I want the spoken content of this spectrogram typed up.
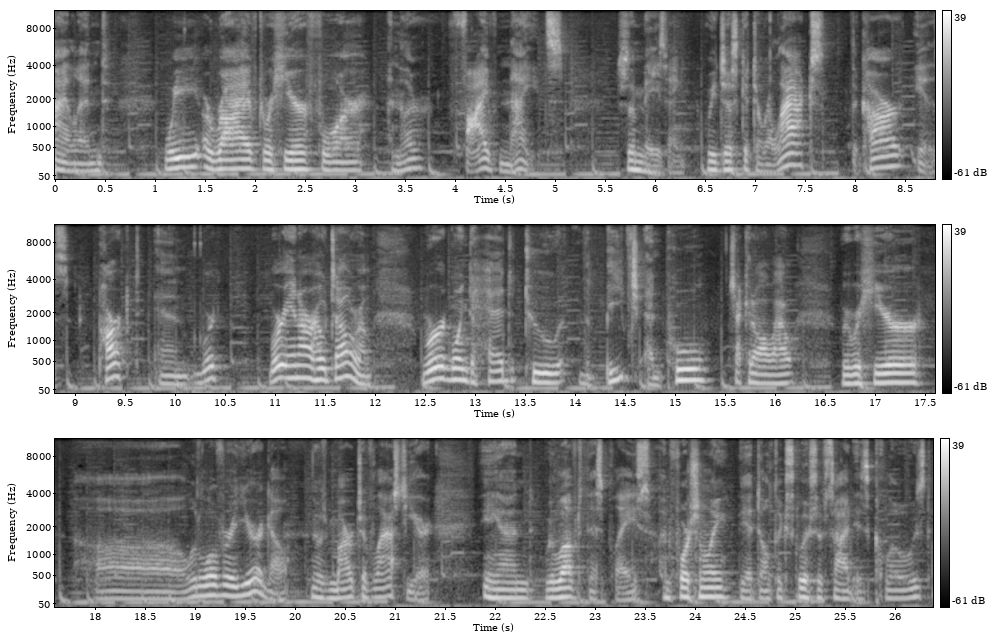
Island. We arrived, we're here for another five nights. It's amazing. We just get to relax. The car is parked and we're we're in our hotel room. We're going to head to the beach and pool, check it all out. We were here uh, a little over a year ago. It was March of last year, and we loved this place. Unfortunately, the adult exclusive side is closed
